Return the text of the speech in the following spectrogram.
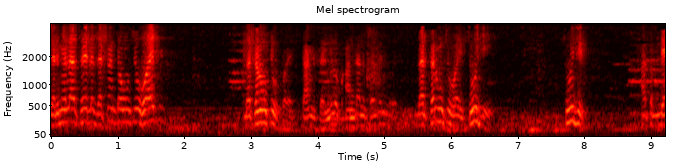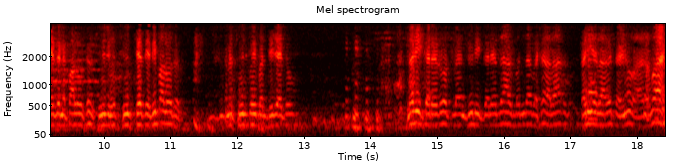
જન્મેલા છે એટલે દર્શન તો ઊંચું હોય જ. દર્શન ઊંચું હોય. કારણ કે જન્મેલો ખાનદાન દર્શન ઊંચું હોય. સૂજી સૂજી હા તો બે જણે પાલવો છે સૂજ સૂજ છે તેથી પાલવો છે. અને સૂજ ભાઈ બંધી જાય તો? નરી કરે રોટલા જુરી કરે, દાળ બંધા બેઠા કડી લાવે તણ્યો વાર વાર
